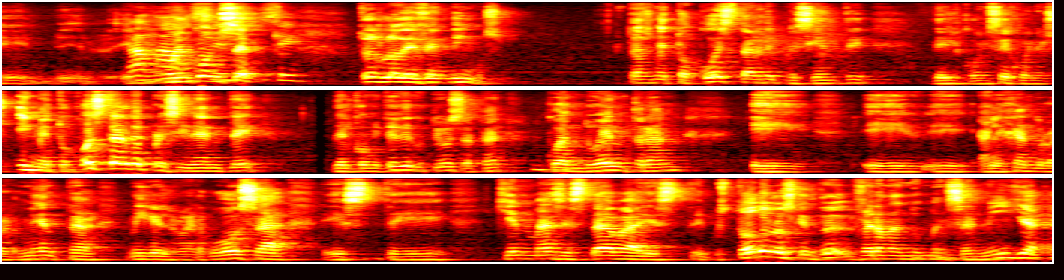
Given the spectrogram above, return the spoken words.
eh, en Ajá, un buen concepto. sí. Entonces lo defendimos. Entonces me tocó estar de presidente del Consejo en eso. Y me tocó estar de presidente del Comité Ejecutivo Estatal cuando entran eh, eh, eh, Alejandro Armenta, Miguel Barbosa, este, ¿quién más estaba? Este, pues todos los que Fernando Manzanilla,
